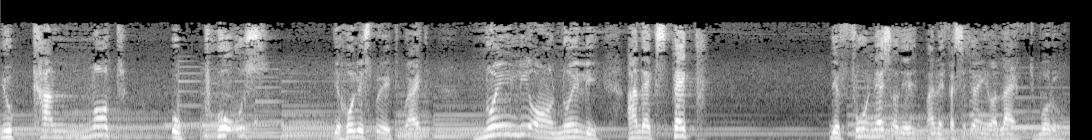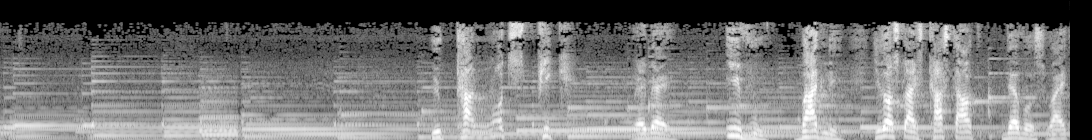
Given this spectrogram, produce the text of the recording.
you cannot oppose the Holy Spirit, right? Knowingly or unknowingly, and expect the fullness of the manifestation in your life tomorrow. You cannot speak evil, badly. Jesus Christ cast out devils, right?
